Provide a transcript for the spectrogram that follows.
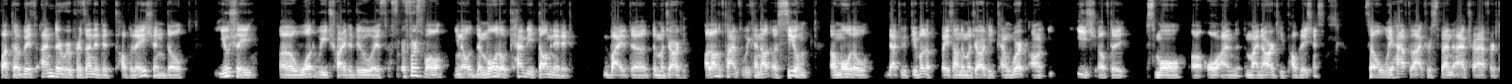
But uh, with underrepresented population, though, usually uh, what we try to do is first of all, you know, the model can be dominated by the, the majority. A lot of times we cannot assume a model that you develop based on the majority can work on each of the small uh, or and minority populations. So we have to actually spend extra effort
